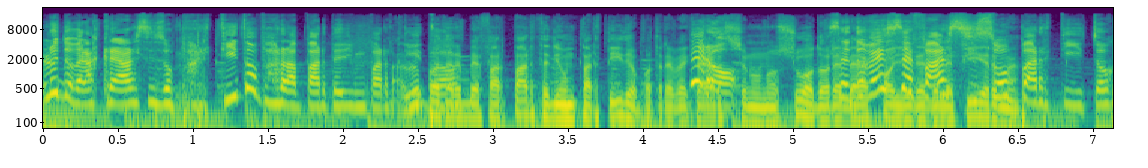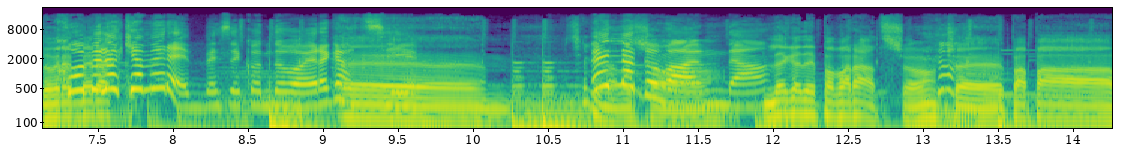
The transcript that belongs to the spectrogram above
Lui dovrà crearsi il suo partito o farà parte di un partito? Lui potrebbe far parte di un partito, potrebbe Però, crearsi uno suo, Se dovrebbe dovesse raccogliere delle farsi il suo partito, Dovrebbe come ra- lo chiamerebbe secondo voi, ragazzi? Che Bella so. domanda. Lega del paparazzo? Cioè, papa,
